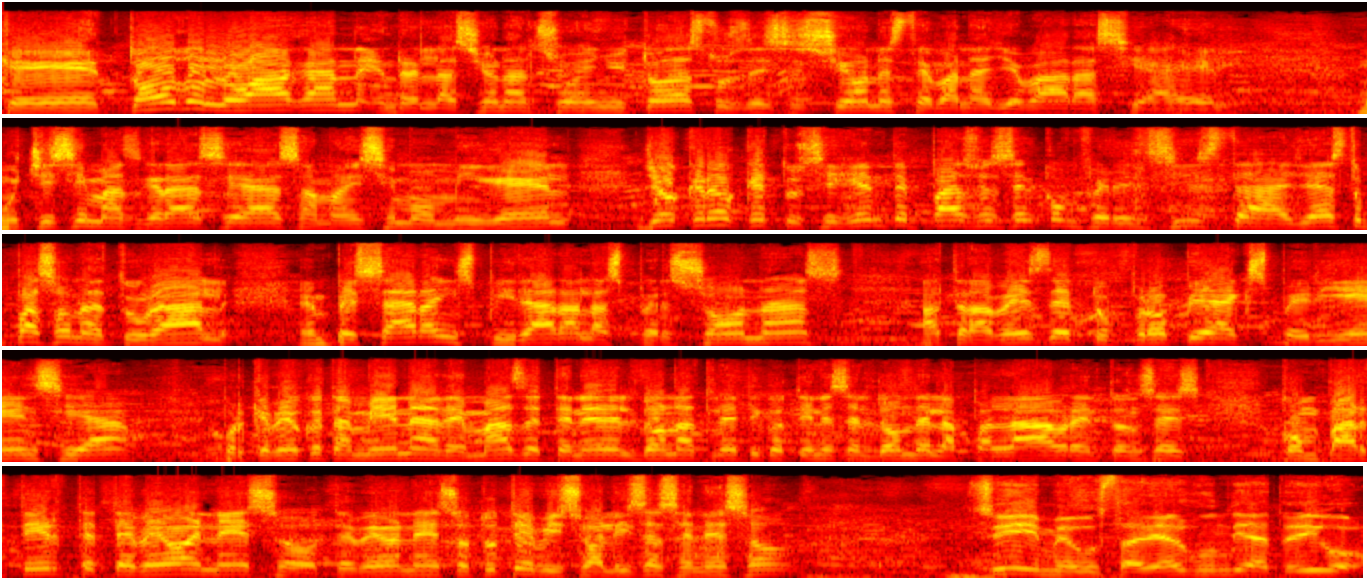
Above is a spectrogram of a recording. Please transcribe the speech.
que todo lo hagan en relación al sueño y todas tus decisiones te van a llevar hacia él. Muchísimas gracias, amadísimo Miguel. Yo creo que tu siguiente paso es ser conferencista, ya es tu paso natural, empezar a inspirar a las personas a través de tu propia experiencia, porque veo que también además de tener el don atlético tienes el don de la palabra, entonces compartirte, te veo en eso, te veo en eso. ¿Tú te visualizas en eso? Sí, me gustaría algún día, te digo,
